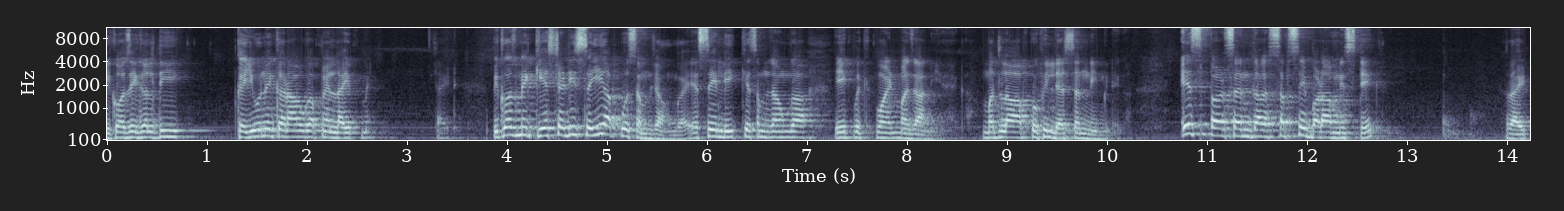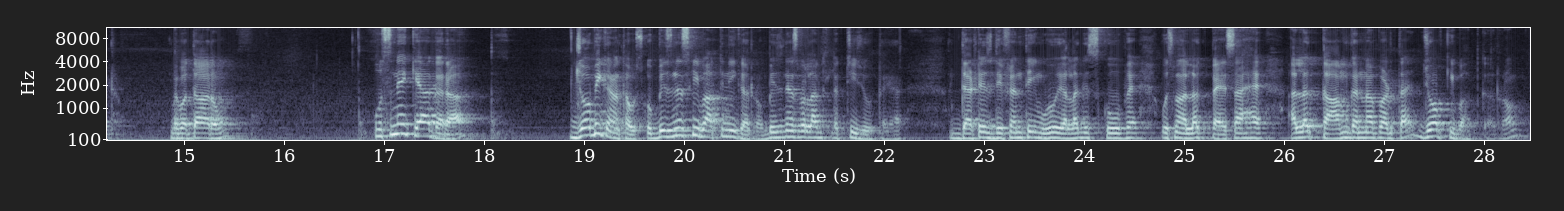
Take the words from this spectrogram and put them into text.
बिकॉज़ ये गलती कईयों ने करा होगा अपने लाइफ में राइट बिकॉज़ मैं केस स्टडी से ही आपको समझाऊँगा, ऐसे लिख के समझाऊँगा, एक पॉइंट मज़ा नहीं आएगा मतलब आपको फिर लेसन नहीं मिलेगा। इस पर्सन का सबसे बड़ा मिस्टेक राइट मैं बता रहा हूँ, उसने क्या करा? जो भी करना था उसको बिज़नेस की बात नहीं कर रहा हूँ बिज़नेस वाला अलग चीज़ होता है यार। दैट इज़ डिफरेंट थिंग वो अलग स्कोप है, उसमें अलग पैसा है, अलग काम करना पड़ता है जॉब की बात कर रहा हूँ।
